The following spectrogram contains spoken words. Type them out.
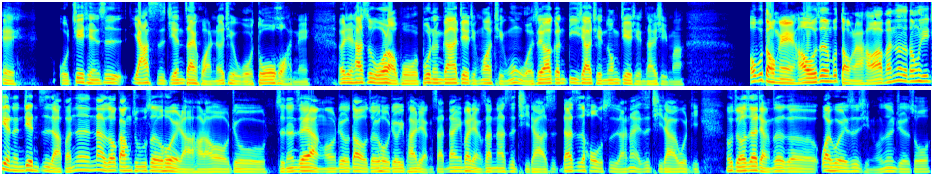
哎。我借钱是压时间在还，而且我多还呢，而且她是我老婆，我不能跟她借钱的话，请问我是要跟地下钱庄借钱才行吗？我不懂哎，好，我真的不懂啦。好啊，反正这个东西见仁见智啊，反正那时候刚出社会啦，好，然后就只能这样哦，就到最后就一拍两散，但一拍两散那是其他的事，那是后事啊，那也是其他的问题。我主要是在讲这个外汇的事情，我真的觉得说。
